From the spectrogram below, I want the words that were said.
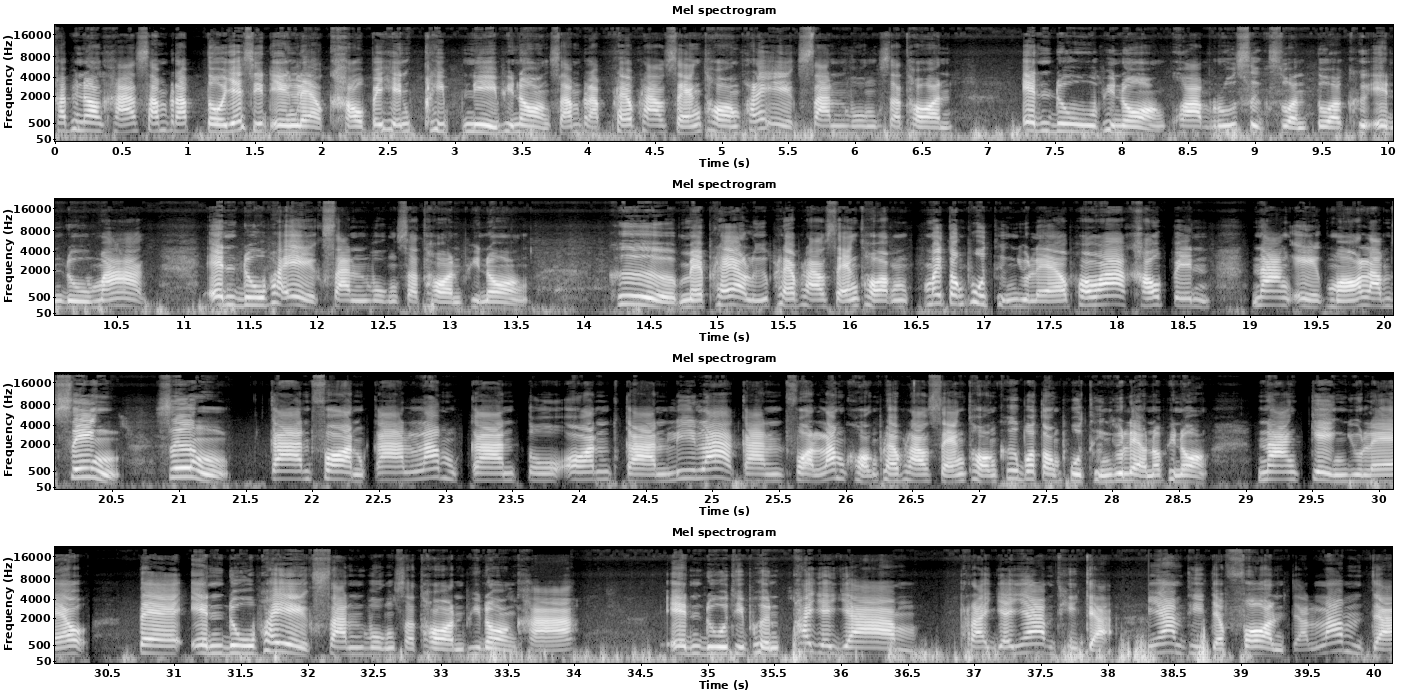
ค่ะพี่น้องคะสำหรับตัวยายสิทธิ์เองแล้ว เขาไปเห็นคลิปนี้พี่น้องสำหรับแพรวพราวแสงทองพระเอกซันวงสะทอนเอ็นดูพี่น้องความรู้สึกส่วนตัวคือเอ็นดูมากเอ็นดูพระเอกซันวงสะทอนพี่น้อง คือแม่แพรวหรือแพรวพราวแสงทองไม่ต้องพูดถึงอยู่แล้ว เพราะว่าเขาเป็นนางเอกหมอลำซิ่ง ซึ่งการฟอนการล่ำการโตออน การลีลาการฟอนล่ำของแพรวพราวแสงทองคือบ่ต้องพูดถึงอยู่แล้วเนาะพี่น้อง นางเก่งอยู่แล้ว แต่เอ็นดูพระเอกซันวงศ์สะทอนพี่น้องคะเอ็นดูที่เพิ่นพยายามพยายามที่จะพยายามที่จะฟ้อนจะล่ำจะ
